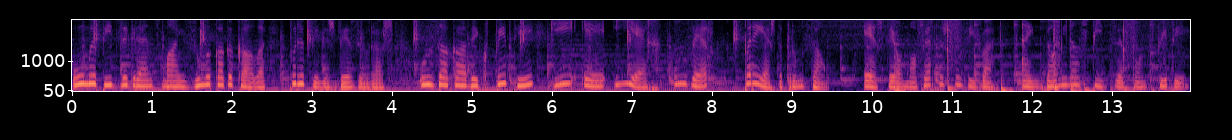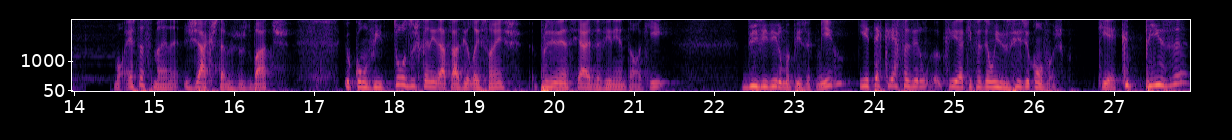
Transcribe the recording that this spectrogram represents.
Uma pizza grande mais uma Coca-Cola por apenas 10 euros. Usa o código PT GEIR10 para esta promoção. Esta é uma oferta exclusiva em dominospizza.pt. Bom, esta semana, já que estamos nos debates, eu convido todos os candidatos às eleições presidenciais a virem então aqui dividir uma pizza comigo e até queria, fazer um, queria aqui fazer um exercício convosco, que é que pizza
